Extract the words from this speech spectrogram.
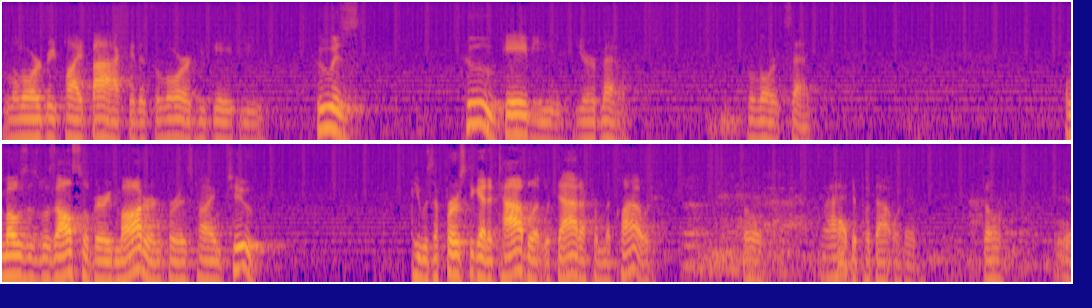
And the Lord replied back, It is the Lord who gave you. Who is who gave you your mouth? The Lord said. And Moses was also very modern for his time too. He was the first to get a tablet with data from the cloud. So I had to put that one in. So, yeah.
